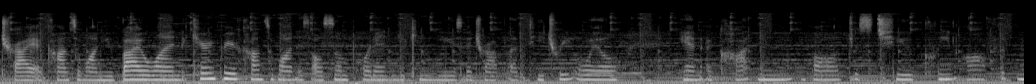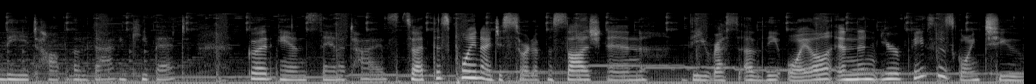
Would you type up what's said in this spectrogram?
try a Kansa wand, you buy one. Caring for your Kansa wand is also important. You can use a drop of tea tree oil and a cotton ball just to clean off the top of that and keep it good and sanitized. So at this point, I just sort of massage in the rest of the oil and then your face is going to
